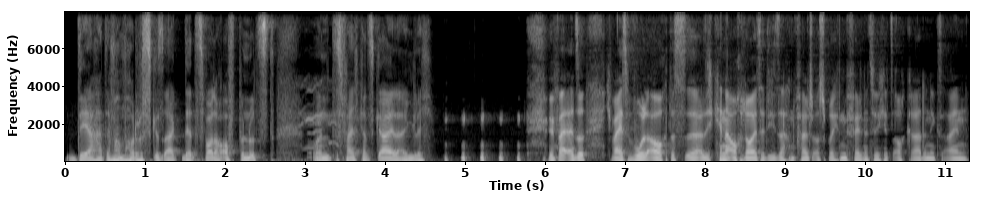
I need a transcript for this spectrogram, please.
der hat immer Modus gesagt. Der hat das Wort auch oft benutzt und das fand ich ganz geil eigentlich. Also ich weiß wohl auch, dass, äh, also ich kenne auch Leute, die Sachen falsch aussprechen. Mir fällt natürlich jetzt auch gerade nichts ein.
